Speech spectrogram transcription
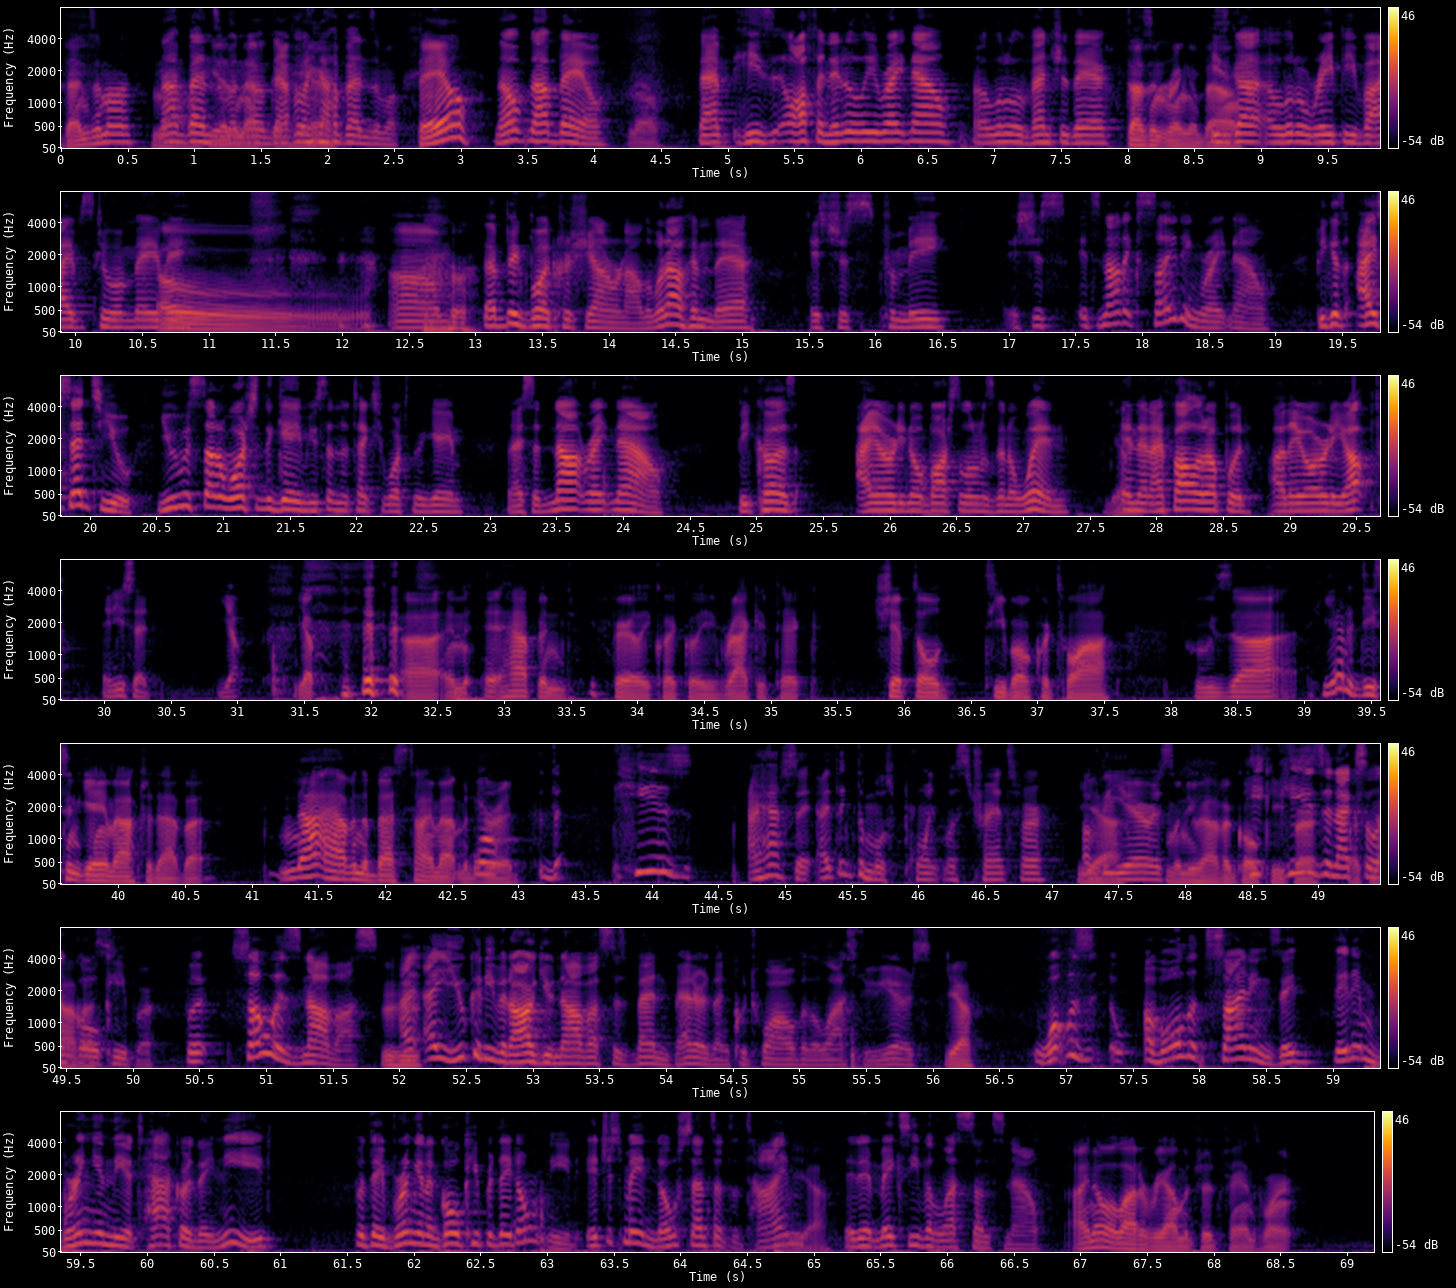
Benzema? No, Not Benzema. No, definitely hair. not Benzema. Bale? Nope, not Bale. No. That he's off in Italy right now on a little adventure there. Doesn't ring a bell. He's got a little rapey vibes to him, maybe. Oh. Um, that big boy Cristiano Ronaldo. Without him there, it's just for me. It's just it's not exciting right now because I said to you, you started watching the game. You sent a text, you watching the game, and I said not right now because I already know Barcelona's gonna win. Yep. And then I followed up with, "Are they already up?" And you said, "Yep." Yep. uh, and it happened fairly quickly. Rakitic chipped old Thibaut Courtois, who's uh, he had a decent game after that, but not having the best time at Madrid. Well, he is. I have to say, I think the most pointless transfer of Yeah, the year is when you have a goalkeeper He, is an excellent Navas. goalkeeper, but so is Navas. Mm-hmm. I, I, you could even argue Navas has been better than Courtois over the last few years. yeah. What was of all the signings? They they didn't bring in the attacker they need, but they bring in a goalkeeper they don't need. It just made no sense at the time. Yeah. and it makes even less sense now. I know a lot of Real Madrid fans weren't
